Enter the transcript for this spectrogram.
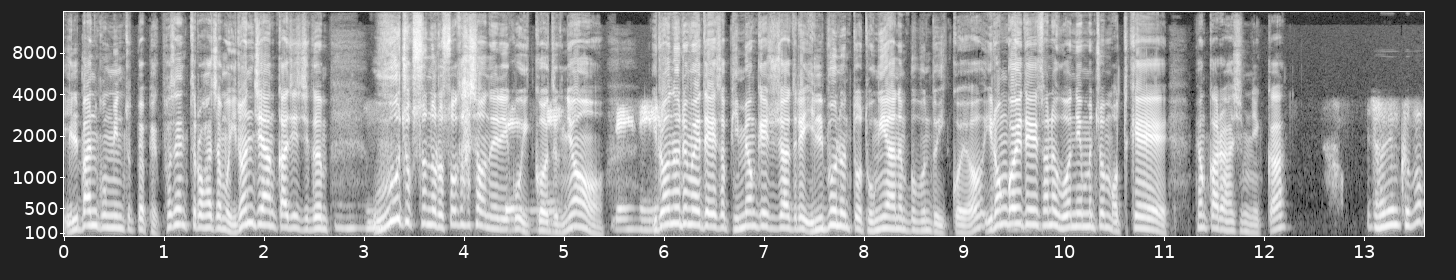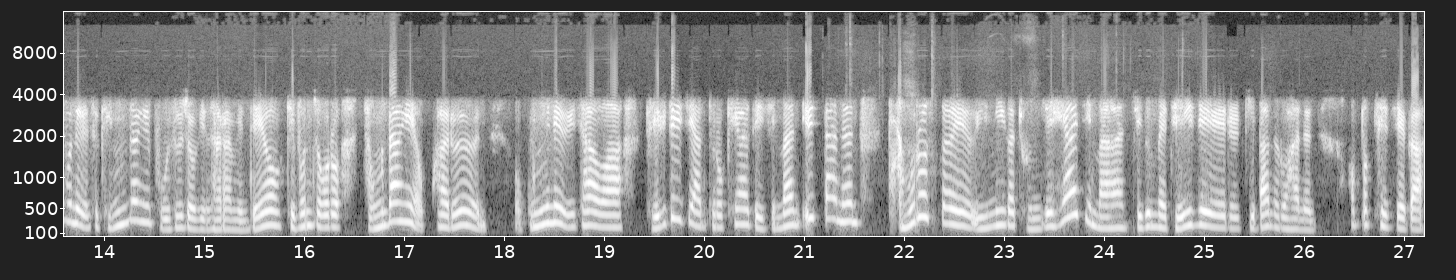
일반 국민 투표 100%로 하자 뭐 이런 제안까지 지금 음, 우후죽순으로 쏟아져 내 리고 네, 있거든요. 네네. 이런 흐름에 대해서 비명계 주자들의 일부는 또 동의하는 부분도 있고요. 이런 거에 대해서는 의원님은 좀 어떻게 평가를 하십니까? 저는 그 부분에 대해서 굉장히 보수적인 사람인데요. 기본적으로 정당의 역할은 어, 국민의 의사와 괴리되지 않도록 해야 되지만 일단은 당으로서의 의미가 존재해야지만 지금의 대의제를 기반으로 하는 헌법 체제가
